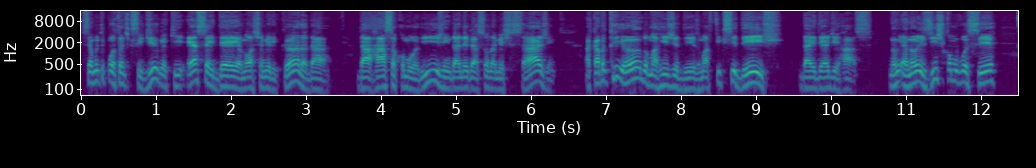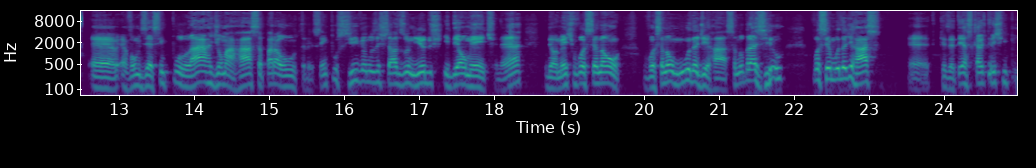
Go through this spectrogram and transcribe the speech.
Isso é muito importante que se diga que essa ideia norte-americana da, da raça como origem, da negação da mestiçagem, acaba criando uma rigidez, uma fixidez da ideia de raça. Não, é, não existe como você, é, é, vamos dizer assim, pular de uma raça para outra. Isso é impossível nos Estados Unidos, idealmente, né? Idealmente você não, você não muda de raça. No Brasil, você muda de raça. É, quer dizer, tem as características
